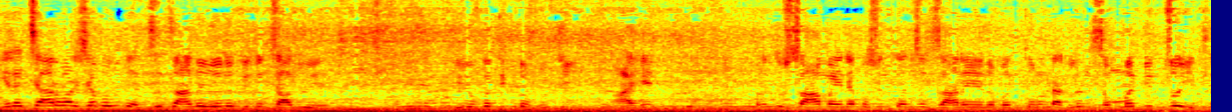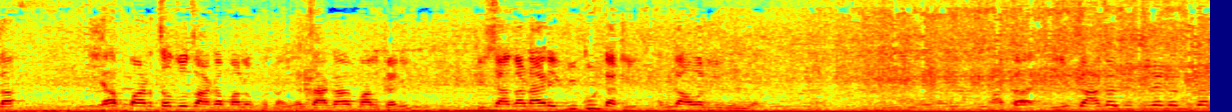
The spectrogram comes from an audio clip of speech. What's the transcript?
गेल्या चार वर्षापासून त्यांचं जाणं येणं तिथं चालू आहे. ही लोकं तिकडं होती आहेत. परंतु सहा महिन्यापासून त्यांचं जाणं येणं बंद करून टाकलं. आणि संबंधित जो इथला ह्या पाडचा जो जागा मालक होता या जागा मालकाने ही जागा डायरेक्ट विकून टाकली आणि गावाला निघून जाईल आता ही जागा विकल्यानंतर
